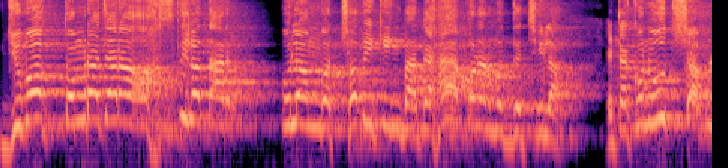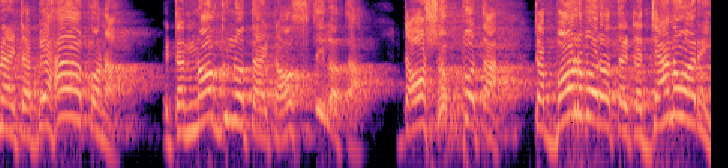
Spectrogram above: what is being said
যুবক, তোমরা যারা অশ্লীলতার উলঙ্গ ছবি কিংবা বেহায়াপনার মধ্যে ছিল, এটা কোনো উৎসব না, এটা বেহায়াপনা, এটা নগ্নতা, এটা অশ্লীলতা। এটা অসভ্যতা, এটা বর্বরতা, এটা জানুয়ারি।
